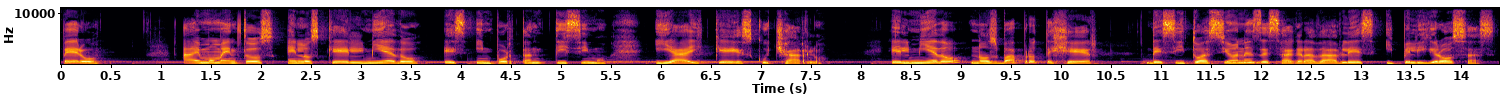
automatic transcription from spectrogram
pero hay momentos en los que el miedo es importantísimo y hay que escucharlo. El miedo nos va a proteger de situaciones desagradables y peligrosas.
